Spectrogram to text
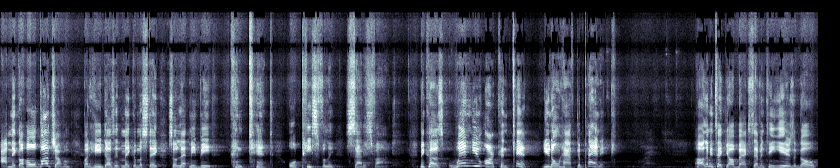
I make a whole bunch of them, but He doesn't make a mistake. So let me be content or peacefully satisfied. Because when you are content, you don't have to panic. Uh, let me take y'all back 17 years ago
